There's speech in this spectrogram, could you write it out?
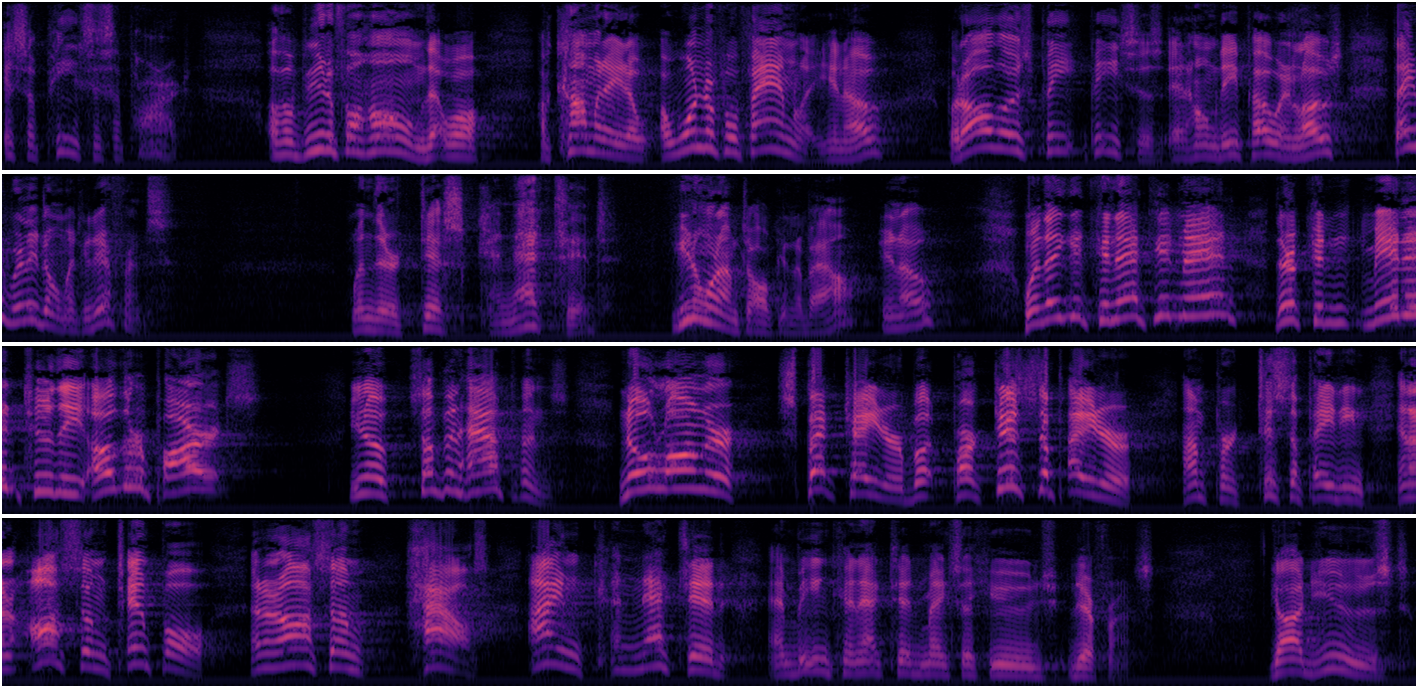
It's a piece, it's a part of a beautiful home that will accommodate a, a wonderful family, you know. But all those pieces at Home Depot and Lowe's, they really don't make a difference when they're disconnected. You know what I'm talking about, you know? When they get connected, man, they're committed to the other parts. You know, something happens. No longer spectator, but participator. I'm participating in an awesome temple and an awesome house. I'm connected, and being connected makes a huge difference. God used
